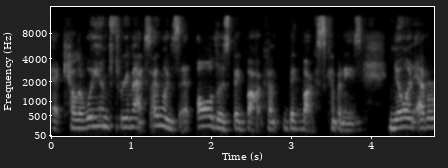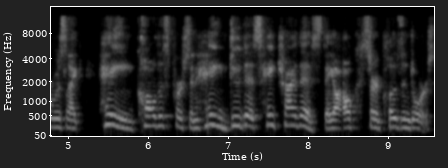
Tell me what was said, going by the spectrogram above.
at Keller Williams, Remax. I was at all those big box, big box companies. No one ever was like, Hey, call this person. Hey, do this. Hey, try this. They all started closing doors.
